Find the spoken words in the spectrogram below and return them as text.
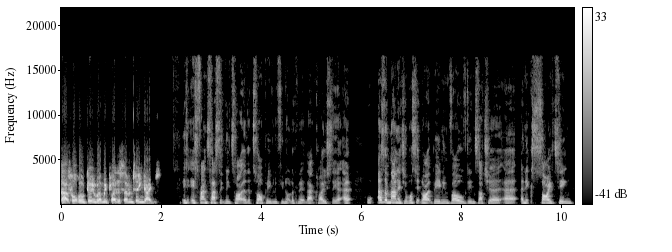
that's what we'll do when we play the 17 games. It's fantastically tight at the top, even if you're not looking at it that closely. Uh, as a manager, what's it like being involved in such a uh, an exciting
